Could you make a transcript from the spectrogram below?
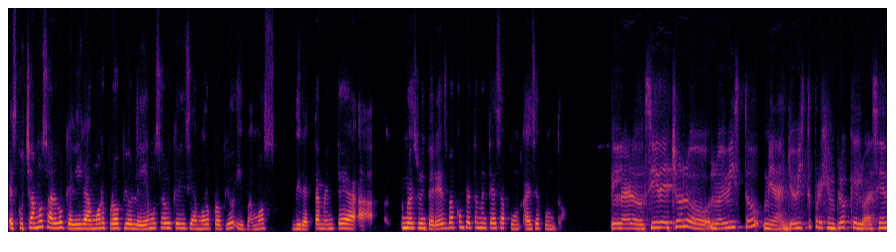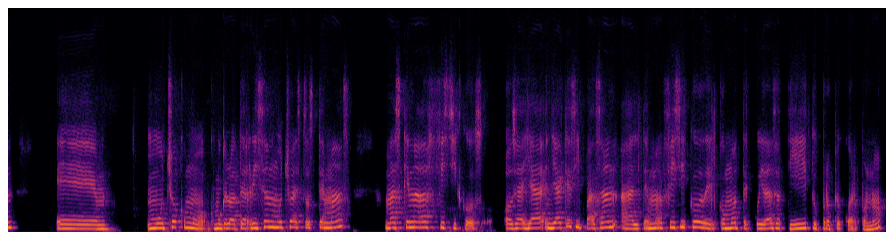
escuchamos algo que diga amor propio, leemos algo que dice amor propio y vamos directamente a, nuestro interés va completamente a, a, ese punto. Claro, sí, de hecho lo, he visto, mira, yo he visto, por ejemplo, que lo hacen eh, mucho como, como que lo aterrizan mucho a estos temas, más que nada físicos. O sea, ya, ya que si pasan al tema físico del cómo te cuidas a ti y tu propio cuerpo, ¿no?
